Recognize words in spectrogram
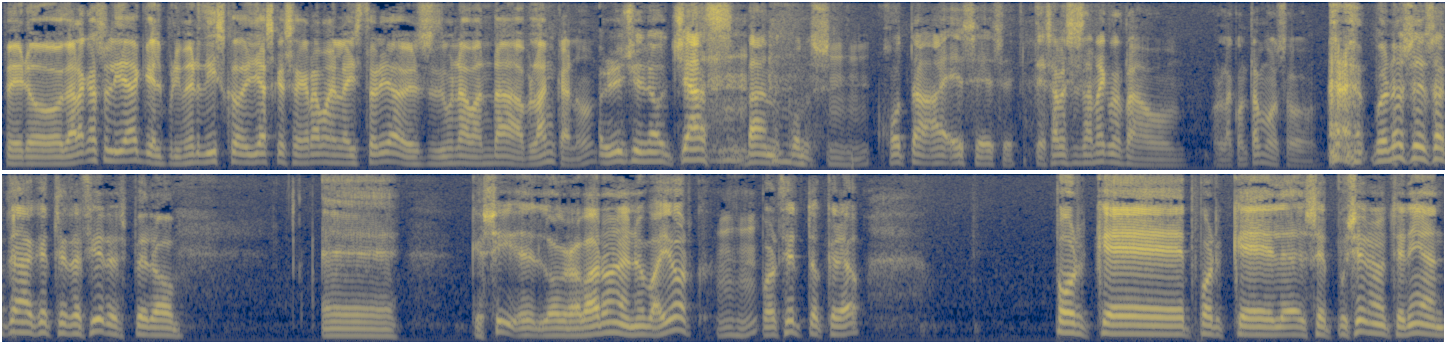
Pero da la casualidad que el primer disco de jazz que se graba en la historia es de una banda blanca, ¿no? Original Jazz Band con J-A-S-S. ¿Te sabes esa anécdota o, la contamos? O? bueno, no sé exactamente a qué te refieres, pero eh, que sí, eh, lo grabaron en Nueva York, por cierto, creo. Porque, porque se pusieron, tenían,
